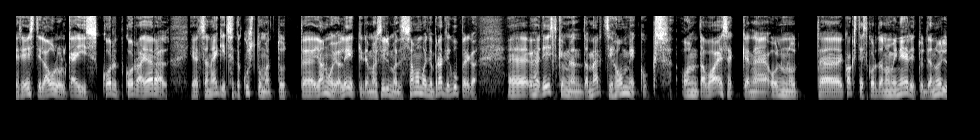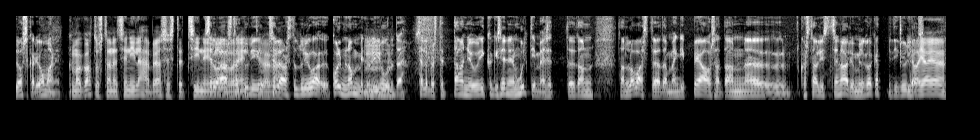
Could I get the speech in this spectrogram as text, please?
kes Eesti Laulul käis kord korra järel ja et sa nägid seda kustumatut eh, janu ja leeki tema silmades, samamoodi Bradley Cooperiga. Eh, üheteistkümnenda märtsi hommikuks on ta vaesekene olnud Äh, kaksteist korda nomineeritud ja null Oscari omanik. ma kahtlustan, et see nii läheb jah, sest et siin ei sellel ole aastal tuli, sellel aastal tuli kolm nommi tuli mm -hmm. juurde, sellepärast et ta on ju ikkagi selline multimees, et ta on, ta on lavastaja, ta mängib peaosa, ta on, äh, kas ta oli stsenaariumil ka kättpidi küljes ja, ja, ja.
